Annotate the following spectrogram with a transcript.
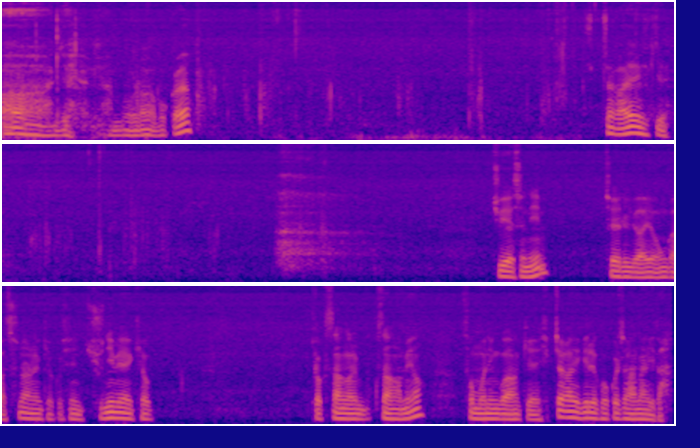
아, 이제 여기 한번 올라가 볼까요? 십자가의 길. 주 예수님, 저희를 위하여 온갖 순환을 겪으신 주님의 격, 격상을 묵상하며 성모님과 함께 십자가의 길을 걷고자 하나이다.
